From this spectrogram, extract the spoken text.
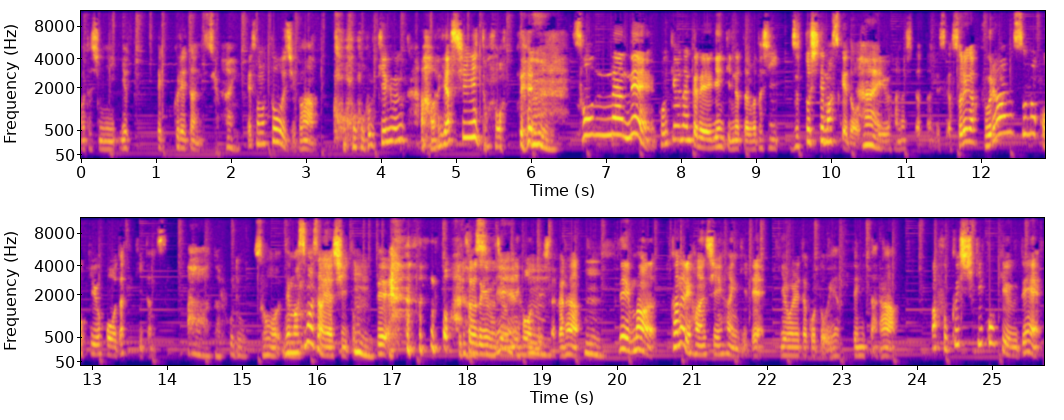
私に言ってくれたんですよ。はい。でその当時は呼吸あ怪しいと思って、うんそんなね呼吸なんかで元気になったら私ずっとしてますけど、はいっていう話だったんですがそれがフランスの呼吸法だって聞いたんです。ああ、なるほど。そうでますます怪しいと思って、その時もちろんね日本でしたから、うん。でまあかなり半信半疑で言われたことをやってみたら、まあ、腹式呼吸で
